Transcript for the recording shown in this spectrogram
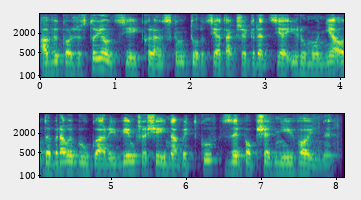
a wykorzystując jej klęskę Turcja, także Grecja i Rumunia odebrały Bułgarii większość jej nabytków z poprzedniej wojny.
